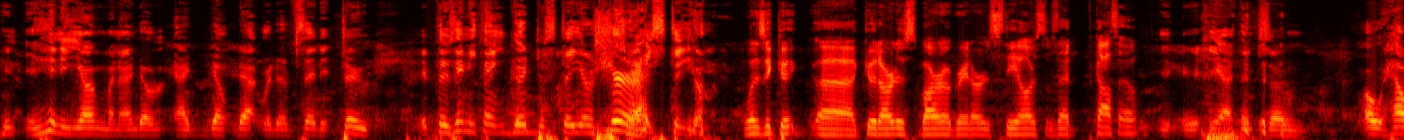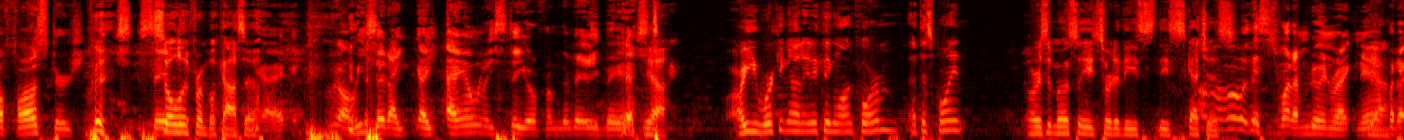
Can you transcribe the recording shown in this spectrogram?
Henny Youngman, I don't I don't doubt would have said it too. If there's anything good to steal, sure, Sure. I steal. What is it? Good, uh, good artists borrow, great artists steal. Or was that Picasso? Yeah, I think so. Oh, Hal Foster said, Stole it from Picasso. Uh, well, he said, I, I, I only steal from the very best. Yeah. Are you working on anything long form at this point, or is it mostly sort of these these sketches? Oh, this is what I'm doing right now. Yeah. But I,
